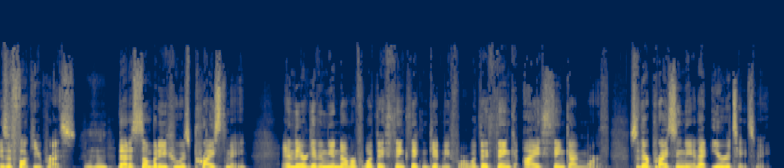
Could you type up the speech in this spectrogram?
is a fuck you price. Mm-hmm. That is somebody who has priced me and they're giving me a number for what they think they can get me for, what they think I think I'm worth. So they're pricing me and that irritates me.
